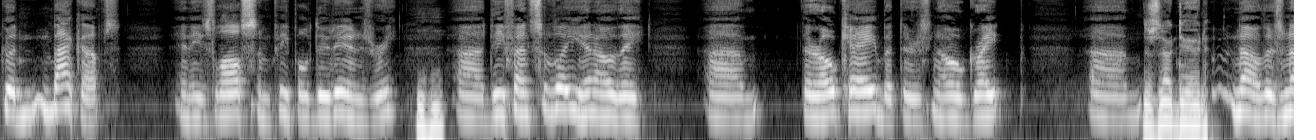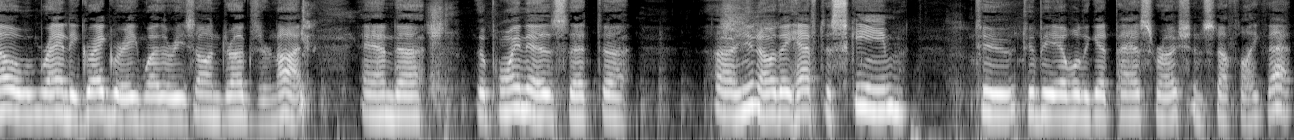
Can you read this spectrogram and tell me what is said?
good backups, and he's lost some people due to injury. Mm-hmm. Uh, defensively, you know they um, they're okay, but there's no great. Um, there's no dude. No, there's no Randy Gregory, whether he's on drugs or not, and uh, the point is that uh, uh, you know they have to scheme to to be able to get pass rush and stuff like that.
